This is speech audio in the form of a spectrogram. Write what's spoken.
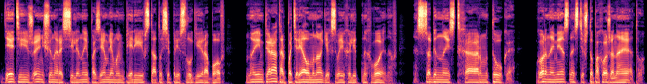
Дети и женщины расселены по землям империи в статусе прислуги и рабов. Но император потерял многих своих элитных воинов, особенно из Тхаар-Мтука, горной местности, что похоже на эту.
